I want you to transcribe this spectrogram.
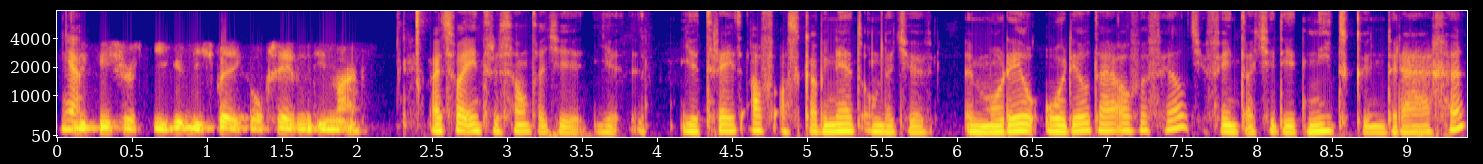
Ja. De kiezers die, die spreken op 17 maart. Maar het is wel interessant dat je, je, je treedt af als kabinet omdat je een moreel oordeel daarover velt. Je vindt dat je dit niet kunt dragen.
